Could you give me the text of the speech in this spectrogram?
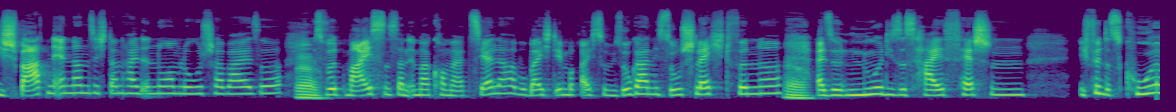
die Sparten ändern sich dann halt enorm, logischerweise. Ja. Es wird meistens dann immer kommerzieller, wobei ich den Bereich sowieso gar nicht so schlecht finde. Ja. Also nur dieses High Fashion, ich finde es cool,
